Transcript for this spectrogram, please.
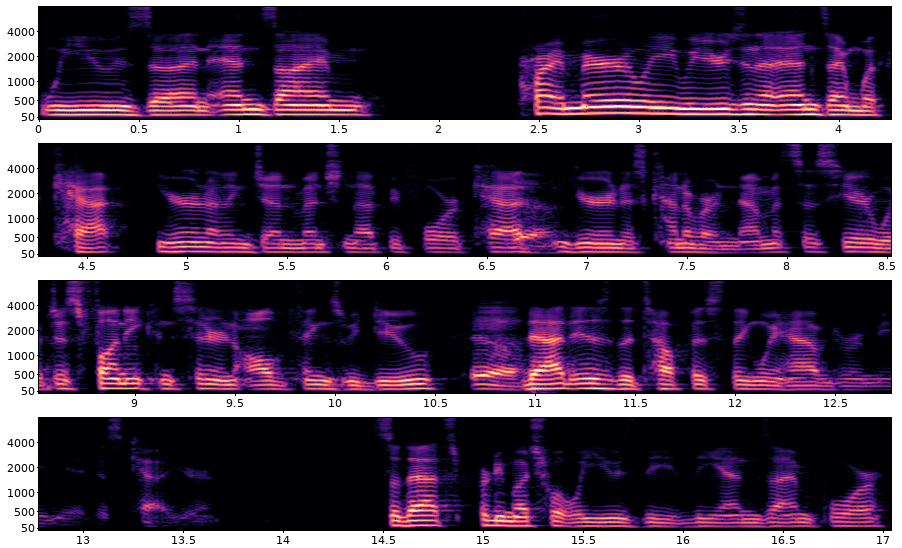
We use uh, an enzyme. Primarily, we're using that enzyme with cat urine. I think Jen mentioned that before. Cat Yeah. urine is kind of our nemesis here, which is funny considering all the things we do. Yeah. That is the toughest thing we have to remediate is cat urine. So that's pretty much what we use the, the enzyme for.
